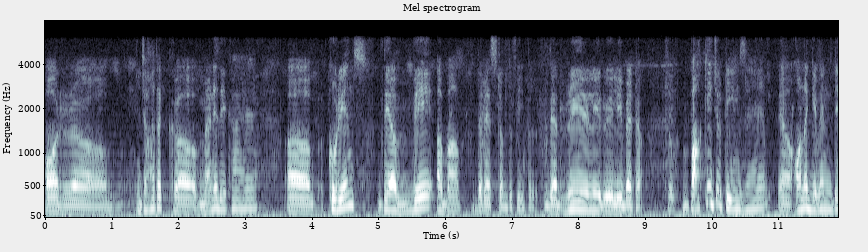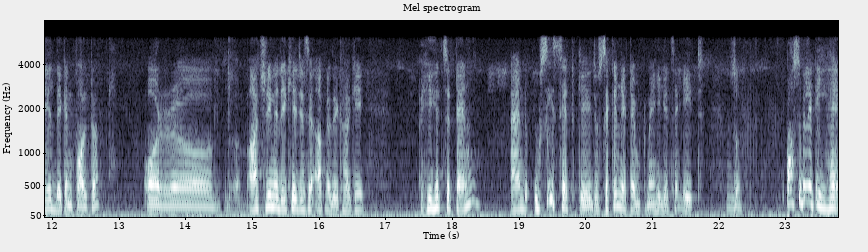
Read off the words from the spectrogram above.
और जहाँ तक मैंने देखा है Koreans they are way above the rest of the people they are really really better बाकी जो टीम्स हैं on a given day they can falter और uh, आर्चरी में देखिए जैसे आपने देखा कि he hits a ten and उसी सेट के जो सेकंड अटेम्प्ट में ही गेट्स अ 8 सो पॉसिबिलिटी है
